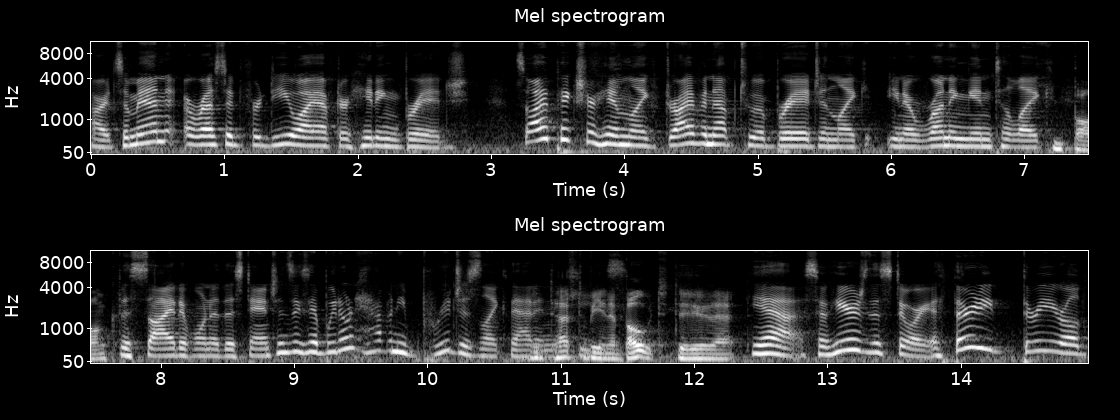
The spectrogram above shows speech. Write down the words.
All right, so man arrested for DUI after hitting bridge. So I picture him like driving up to a bridge and like you know running into like Bonk. the side of one of the stanchions. Except we don't have any bridges like that in You'd the have to be in a boat to do that. Yeah, so here's the story. A 33 year old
